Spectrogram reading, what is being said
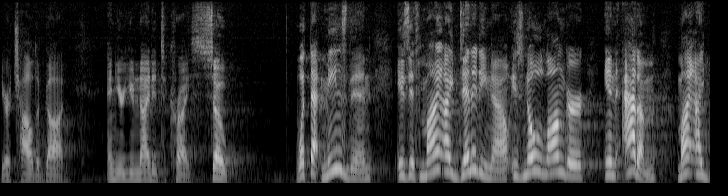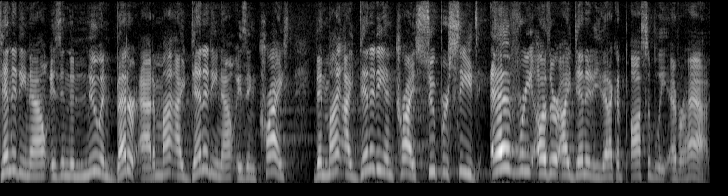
You're a child of God, and you're united to Christ. So, what that means then is if my identity now is no longer in Adam, my identity now is in the new and better Adam, my identity now is in Christ, then my identity in Christ supersedes every other identity that I could possibly ever have.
